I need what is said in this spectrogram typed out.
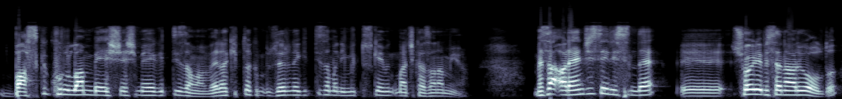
baskı kurulan bir eşleşmeye gittiği zaman ve rakip takım üzerine gittiği zaman Invictus Gaming maç kazanamıyor. Mesela RNG serisinde şöyle bir senaryo oldu.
